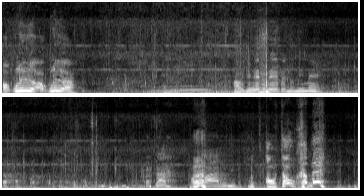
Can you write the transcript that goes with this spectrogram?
ออกเรือออกเรือ เอาอย่าเฮ็ดเวเป็นตรงนี้แม่จานเข้าฮะป่าด้วยนี่เอาเจ้าขับไหมโบ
